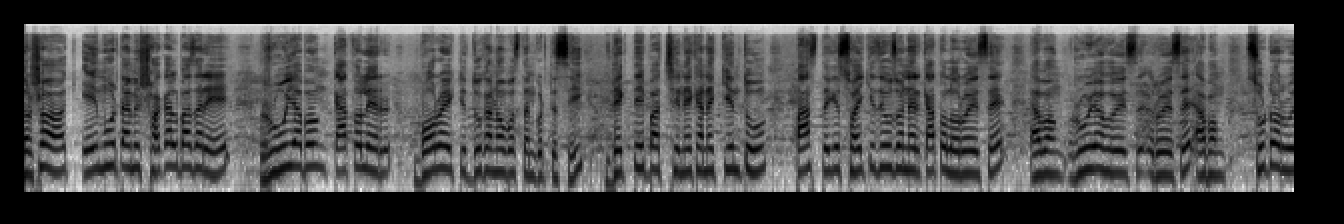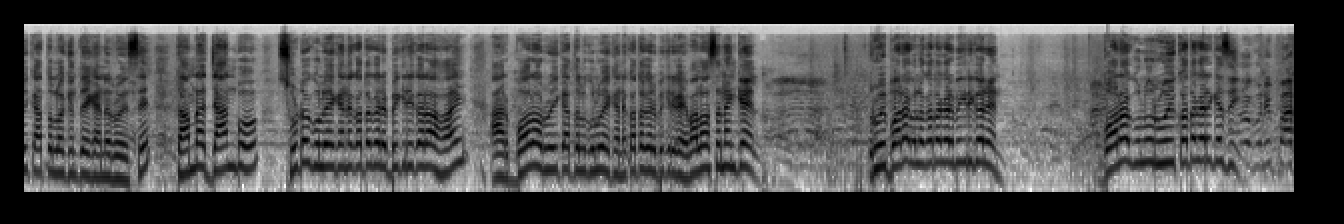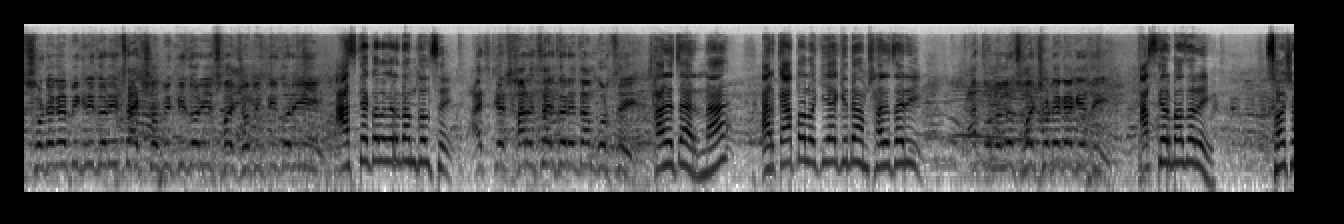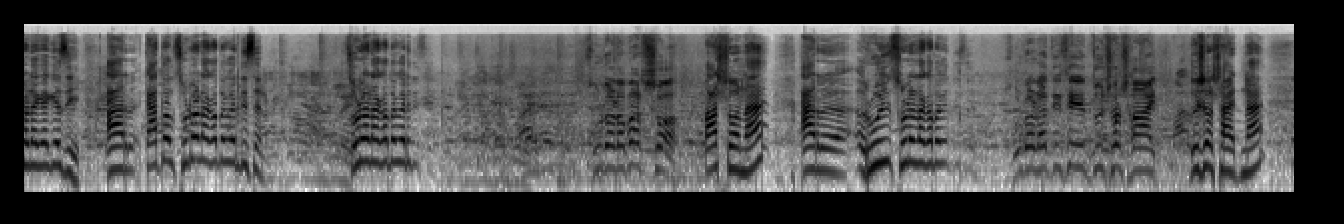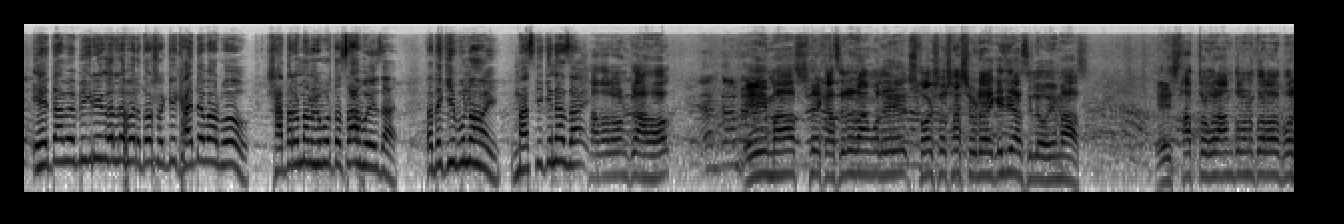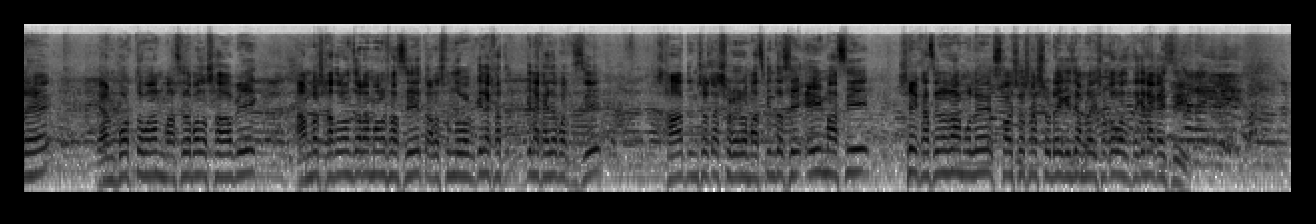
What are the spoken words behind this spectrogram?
দর্শক, এই মুহূর্তে আমি সকাল বাজারে রুই এবং কাতলের বড় একটি দোকান অবস্থান করতেছি। দেখতেই পাচ্ছেন, এখানে কিন্তু পাঁচ থেকে ছয় কেজি ওজনের কাতলও রয়েছে এবং রুইও হয়েছে, রয়েছে এবং ছোটো রুই কাতলও কিন্তু এখানে রয়েছে। তো আমরা জানব, ছোটোগুলো এখানে কত করে বিক্রি করা হয় আর বড় রুই কাতলগুলো এখানে কত করে বিক্রি হয়। ভালো আছেন, আঙ্কেল? রুই বড়গুলো কত করে বিক্রি করেন? বড়গুলো রুই কত করে কেজি? তখনই পাঁচশো টাকা বিক্রি করি চারশো বিক্রি করি ছয়শো বিক্রি করি। আজকে কত করে দাম চলছে? আজকে সাড়ে চার করে দাম করছে। সাড়ে চার না? আর কাতলও কি একই দাম সাড়ে চারই? কাতল হলো ছয়শো টাকা কেজি। আজকের বাজারে ছয়শো টাকা কেজি। আর কাতল ছোটোটা কত করে দিচ্ছেন ছোটোটা কত করে সুডোটা পাঁচশো। পাঁচশো না? আর রুই ছোটোটা কত করে দিচ্ছেন দিছি দুশো ষাট। দুইশো ষাট না? এই দামে বিক্রি করলে পরে দর্শক কি খাইতে পারব? সাধারণ মানুষের উপর তো চাপ হয়ে যায়। তাতে কি মনে হয়? মাছ কি কিনা যায়? সাধারণ গ্রাহক এই মাছ শেখ হাসিনার আমলে ছয়শো সাতশো টাকা কেজি এই মাছ। এই ছাত্রগণ আন্দোলন করার পরে এখন বর্তমান মাছের বাজার স্বাভাবিক। আমরা সাধারণ যারা মানুষ আছে তারা সুন্দরভাবে কিনা কিনা খাইতে পারতেছি। সাড়ে তিনশো চারশো টাকার মাছ কিনতেছে। এই মাছই শেখ হাসিনার আমলে ছয়শো সাতশো টাকা কেজি আমরা এই সকল বাজার থেকে কিনা খাইছি।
